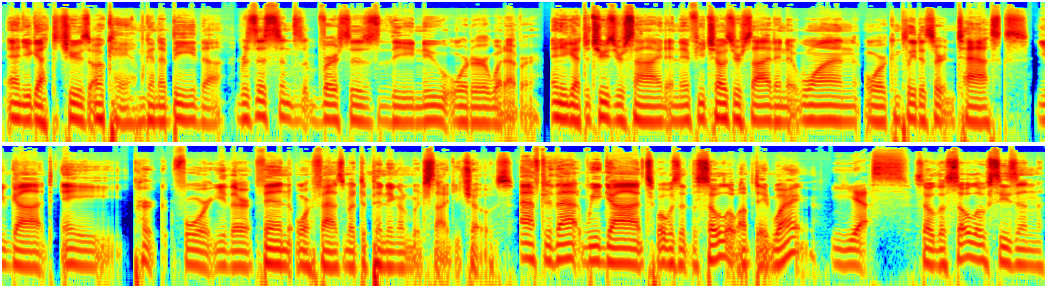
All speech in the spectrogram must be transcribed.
and you got to choose. Okay, I'm gonna be the Resistance versus the New Order, or whatever, and you got to choose your side. And if you chose your side and it won or completed certain tasks, you got a perk for either Finn or Phasma, depending on which side you chose. After that, we got what was it? The solo update, right? Yes. So the solo season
